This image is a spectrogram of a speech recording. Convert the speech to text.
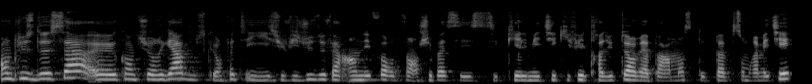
en plus de ça, euh, quand tu regardes, parce qu'en fait, il suffit juste de faire un effort. Enfin, je sais pas c'est c'est quel métier qui fait le traducteur, mais apparemment, c'est peut-être pas son vrai métier.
